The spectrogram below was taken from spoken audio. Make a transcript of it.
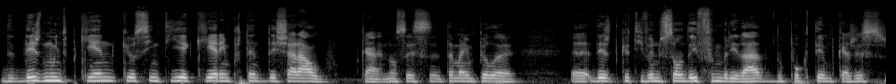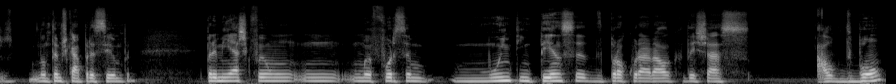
de, desde muito pequeno que eu sentia que era importante deixar algo cá. Não sei se também pela. Uh, desde que eu tive a noção da efemeridade, do pouco tempo que às vezes não estamos cá para sempre, para mim acho que foi um, um, uma força muito intensa de procurar algo que deixasse algo de bom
